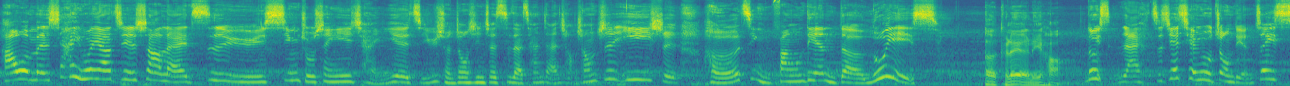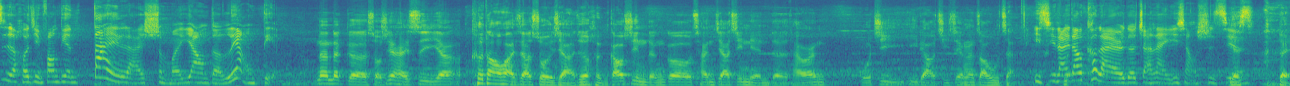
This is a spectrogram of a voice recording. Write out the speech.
好，我们下一位要介绍来自于新竹生医产业及育成中心这次的参展厂商之一是和景方店的 Louis。呃，Claire 你好，Louis 来直接切入重点，这一次和景方店带来什么样的亮点？那那个首先还是一样，客套话还是要说一下，就是很高兴能够参加今年的台湾国际医疗及健康照护展。以及来到克莱尔的展览异想世界。Yes，对。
